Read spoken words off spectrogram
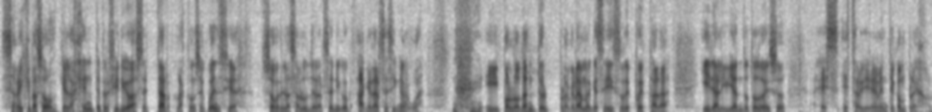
¿Sabéis qué pasó? Que la gente prefirió aceptar las consecuencias sobre la salud del arsénico a quedarse sin agua. y por lo tanto el programa que se hizo después para ir aliviando todo eso es extraordinariamente complejo.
